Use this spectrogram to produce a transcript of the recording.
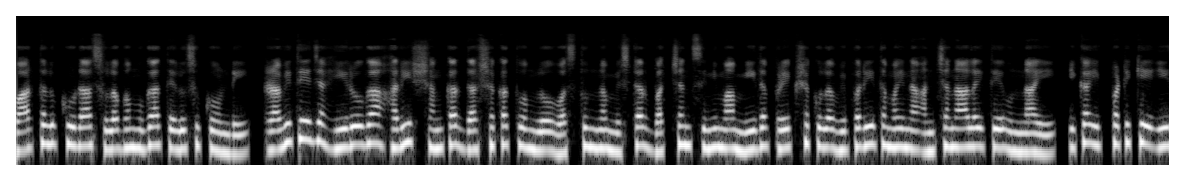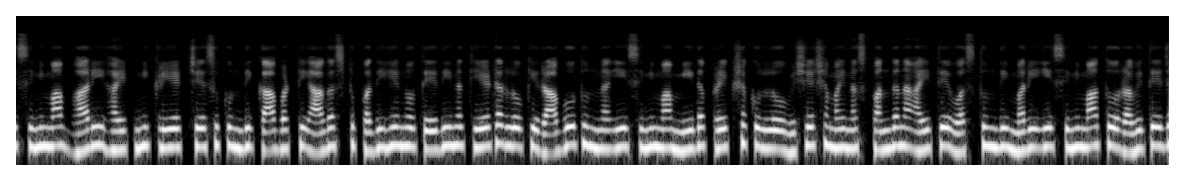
వార్తలు కూడా సులభముగా తెలుసుకోండి. రవితేజ హీరోగా హరీష్ శంకర్ దర్శకత్వంలో వస్తున్న మిస్టర్ బచ్చన్ సినిమా మీద ప్రేక్షకుల విపరీతమైన అంచనాలైతే ఉన్నాయి. ఇక ఇప్పటికే ఈ సినిమా భారీ హైట్ని క్రియేట్ చేసుకుంది కాబట్టి ఆగస్టు పదిహేనో తేదీన థియేటర్లోకి రాబోతున్న ఈ సినిమా మీద ప్రేక్షకుల్లో విశేషమైన స్పందన అయితే వస్తుంది మరి ఈ సినిమాతో రవితేజ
